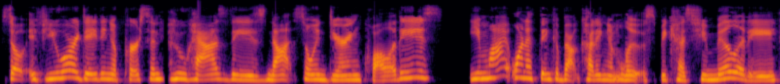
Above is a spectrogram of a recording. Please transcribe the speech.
So if you are dating a person who has these not so endearing qualities, you might want to think about cutting him loose because humility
